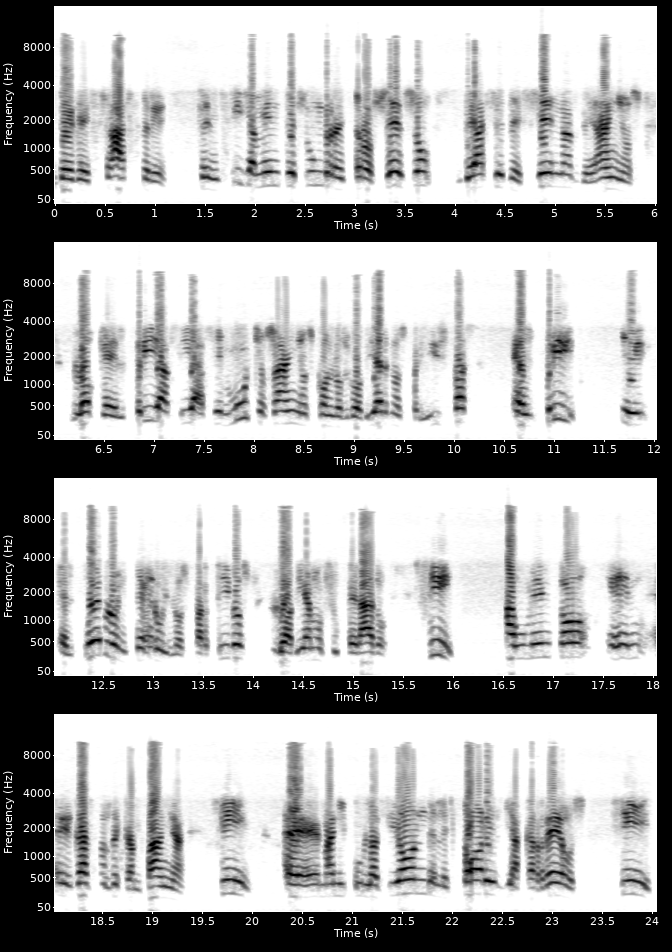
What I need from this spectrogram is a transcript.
de desastre. Sencillamente es un retroceso de hace decenas de años. Lo que el PRI hacía hace muchos años con los gobiernos priistas, el PRI y el pueblo entero y los partidos lo Sí, aumento en eh, gastos de campaña, sí, eh, manipulación de electores y acarreos, sí,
